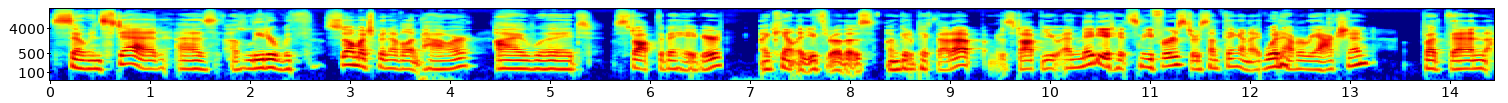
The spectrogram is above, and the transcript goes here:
So instead, as a leader with so much benevolent power, I would stop the behavior. I can't let you throw those. I'm going to pick that up. I'm going to stop you. And maybe it hits me first or something, and I would have a reaction. But then,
